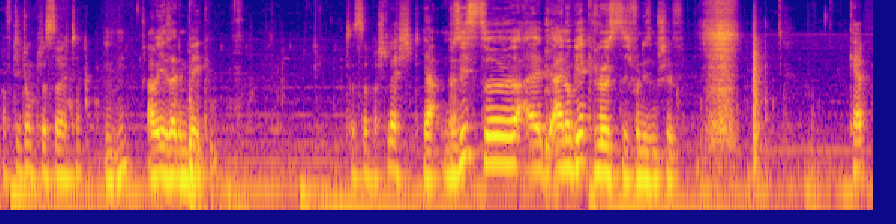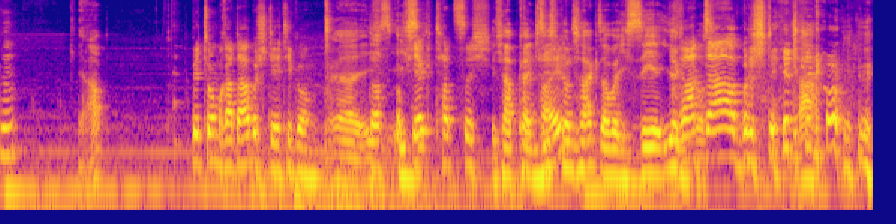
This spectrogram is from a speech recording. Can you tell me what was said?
auf die dunkle Seite? Mhm. Aber ihr seid im Weg. Das ist aber schlecht. Ja, du siehst, äh, ein Objekt löst sich von diesem Schiff. Captain, Ja. bitte um Radarbestätigung. Äh, ich Das ich, Objekt hat sich. ich habe keinen geteilt. Sichtkontakt, aber ich sehe irgendwas. Radarbestätigung.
